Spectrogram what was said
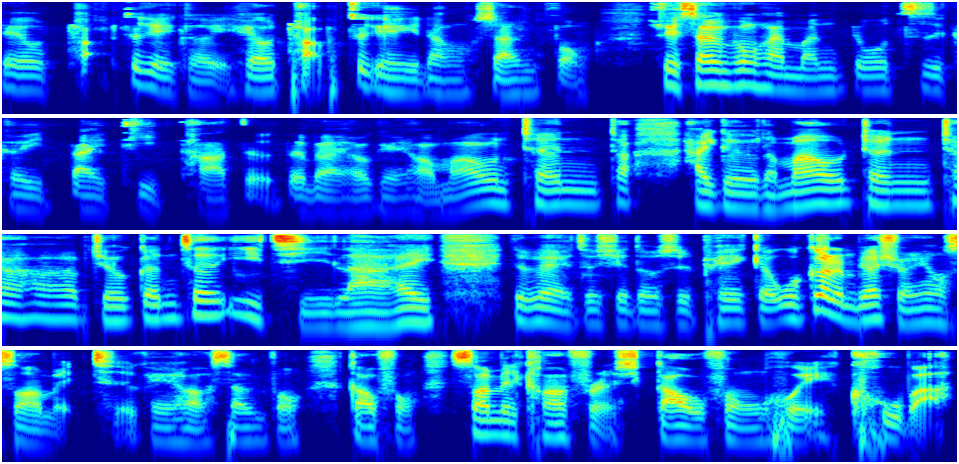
Hilltop 这个也可以，Hilltop 这个可以当山峰，所以山峰还蛮多字可以代替它的，对吧？OK，好，Mountain top，还有个 Mountain top 就跟着一起来，对不对？这些都是 pick。我个人比较喜欢用 Summit，OK，好，山峰高峰，Summit Conference 高峰会酷吧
